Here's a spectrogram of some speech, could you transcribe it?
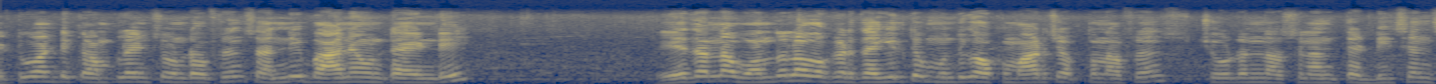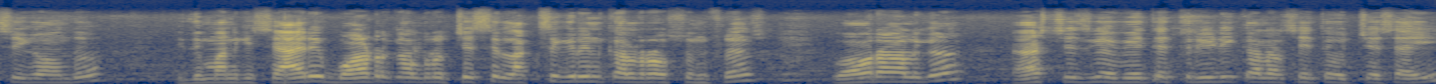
ఎటువంటి కంప్లైంట్స్ ఉండవు ఫ్రెండ్స్. అన్నీ బాగానే ఉంటాయండి. ఏదన్నా వందలో ఒకటి తగిలితే ముందుగా ఒక మాట చెప్తున్నా ఫ్రెండ్స్. చూడండి అసలు అంత డీసెన్సీగా ఉందో. ఇది మనకి శారీ బార్డర్ కలర్ వచ్చేసి లక్స్ గ్రీన్ కలర్ వస్తుంది ఫ్రెండ్స్. ఓవరాల్గా యాస్టేజ్గా ఇవైతే త్రీ కలర్స్ అయితే వచ్చేసాయి.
